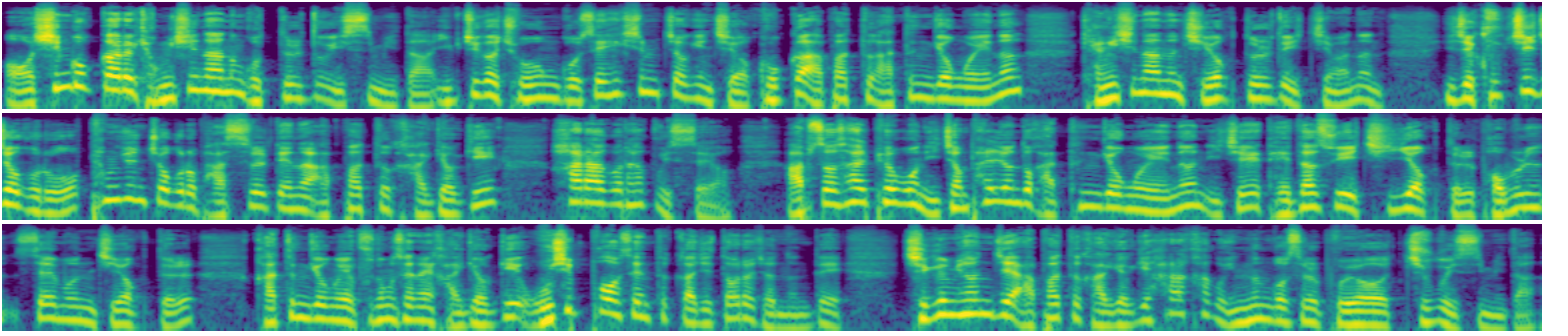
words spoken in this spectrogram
어, 신고가를 경신하는 곳들도 있습니다. 입지가 좋은 곳의 핵심적인 지역, 고가 아파트 같은 경우에는 갱신하는 지역들도 있지만은 이제 국지적으로 평균적으로 봤을 때는 아파트 가격이 하락을 하고 있어요. 앞서 살펴본 2008년도 같은 경우에는 이제 대다수의 지역들, 버블세븐 지역들 같은 경우에 부동산의 가격이 50%까지 떨어졌는데 지금 현재 아파트 가격이 하락하고 있는 것을 보여주고 있습니다.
